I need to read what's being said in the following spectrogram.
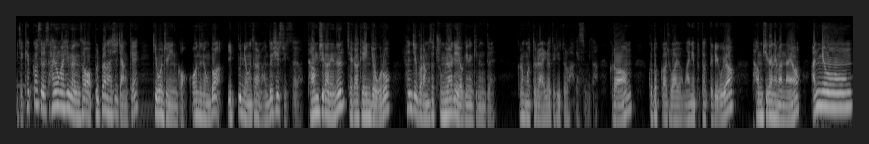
이제 캡컷을 사용하시면서 불편하시지 않게 기본적인 거 어느 정도 이쁜 영상을 만드실 수 있어요. 다음 시간에는 제가 개인적으로 편집을 하면서 중요하게 여기는 기능들 그런 것들을 알려드리도록 하겠습니다. 그럼 구독과 좋아요 많이 부탁드리고요. 다음 시간에 만나요. 안녕!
